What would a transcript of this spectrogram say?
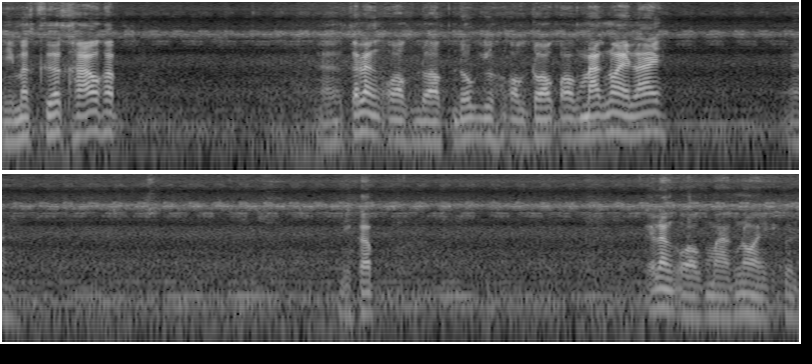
นี่มะเขือขาวครับ กำลังออกดอกดกอยู่ออกดอกออกมากน้อยไรนี่ครับกำลังออกมากน้อยเพิ่น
